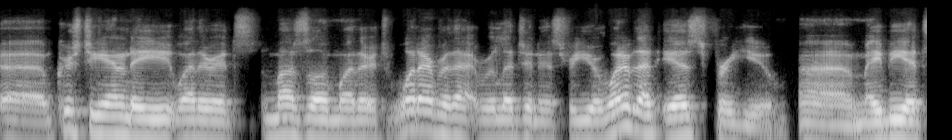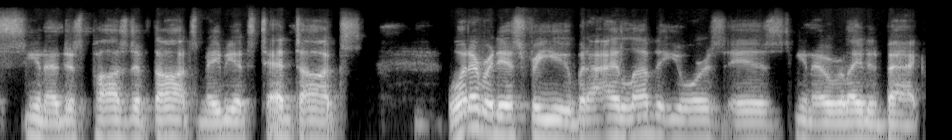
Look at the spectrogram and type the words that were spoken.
uh, Christianity, whether it's Muslim, whether it's whatever that religion is for you, or whatever that is for you. Uh, maybe it's you know just positive thoughts, maybe it's TED talks, whatever it is for you. But I love that yours is you know related back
